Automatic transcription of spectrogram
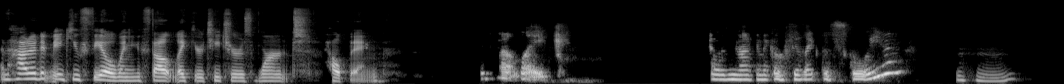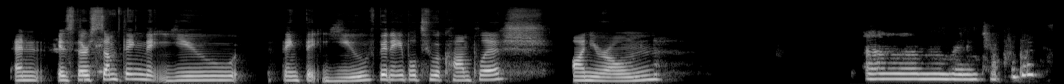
And how did it make you feel when you felt like your teachers weren't helping? It felt like I was not going to go through like the school year. hmm And is there something that you think that you've been able to accomplish on your own? Um, learning chapter books.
